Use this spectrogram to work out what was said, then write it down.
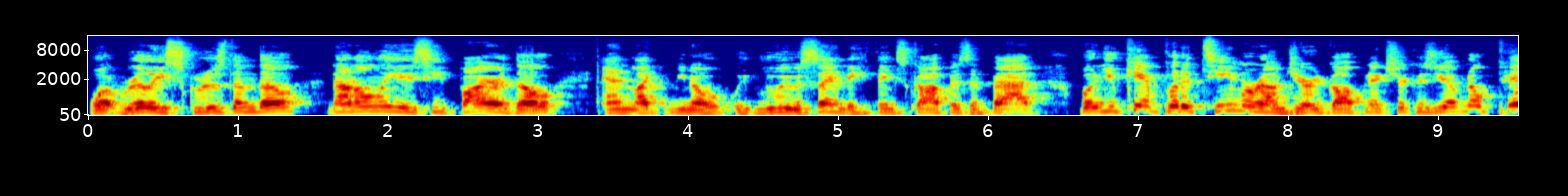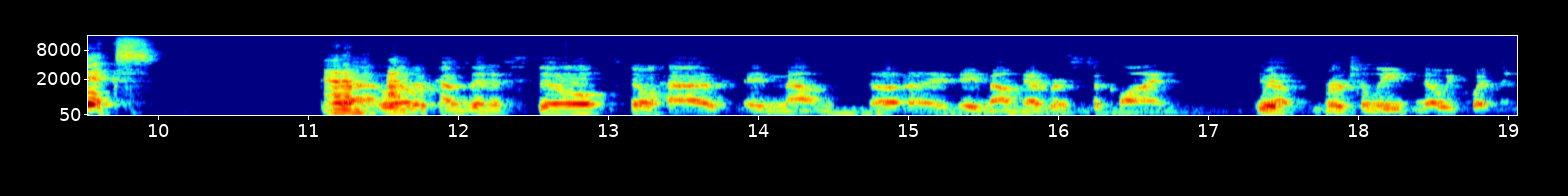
what really screws them though? Not only is he fired though, and like you know Louis was saying that he thinks Goff isn't bad, but you can't put a team around Jared Goff next year because you have no picks. And yeah, I'm- I'm- whoever comes in is still still has a mountain uh, a, a Mount Everest to climb with Yeah. virtually no equipment.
